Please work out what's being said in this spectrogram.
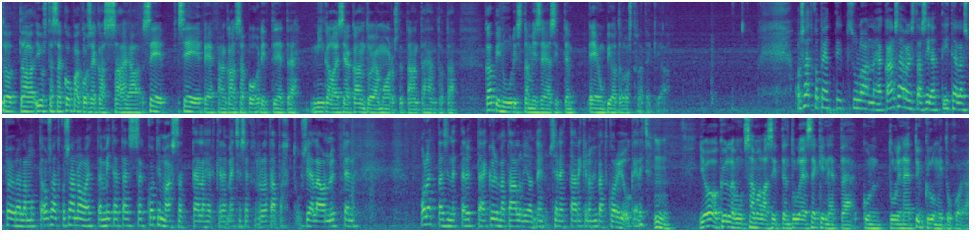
tota, just tässä Kopakosekassa ja CEPFn kanssa pohdittiin, että minkälaisia kantoja muodostetaan tähän tota, kapin uudistamiseen ja sitten EUn biotaloustrategiaan. Osaatko Pentti, sulla on nämä kansainväliset asiat itselläsi pöydällä, mutta osaatko sanoa, että mitä tässä kotimaassa tällä hetkellä metsäsektorilla tapahtuu? Siellä on nytten, olettaisin, että nyt tämä kylmä talvi on tehnyt sen, että ainakin on hyvät korjuukerit. Mm. Joo, kyllä, mutta samalla sitten tulee sekin, että kun tuli näitä tykkylumituhoja,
